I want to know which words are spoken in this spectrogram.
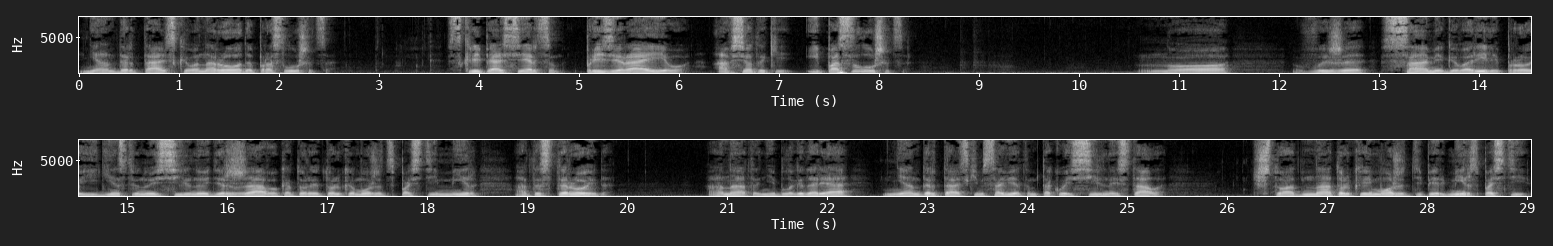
неандертальского народа прослушаться? Скрипя сердцем, презирая его, а все-таки и послушаться. Но вы же сами говорили про единственную сильную державу, которая только может спасти мир от астероида. Она-то не благодаря неандертальским советам такой сильной стала, что одна только и может теперь мир спасти.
